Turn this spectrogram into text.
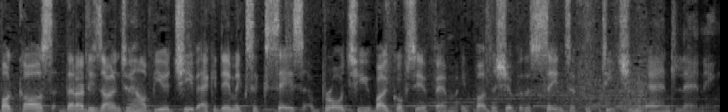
podcasts that are designed to help you achieve academic success, brought to you by Kovsie FM in partnership with the Center for Teaching and Learning.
